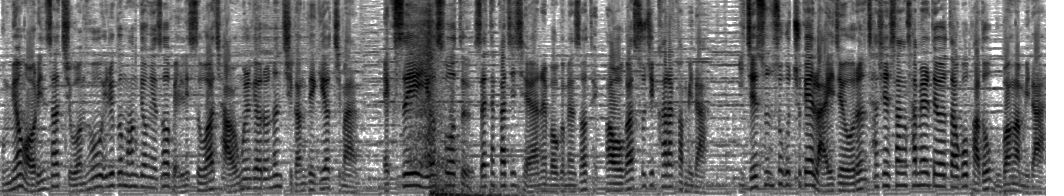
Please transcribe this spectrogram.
분명 어린사 지원 후 1금 환경에서 멜리스와 자웅을 겨루는 지강덱이었지만 X에 이어 스워드, 세타까지 제한을 먹으면서 덱파워가 수직 하락합니다. 이제 순수 구축의 라이제올은 사실상 사멸되었다고 봐도 무방합니다.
